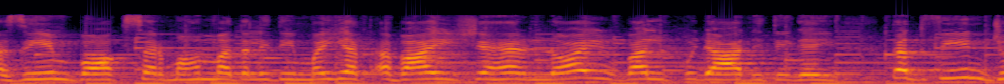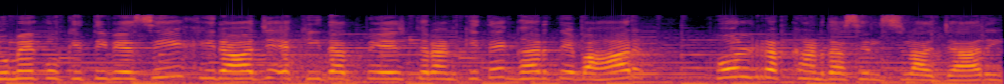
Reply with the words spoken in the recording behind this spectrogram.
عظیم باکسر محمد علی دی میت ابائی شہر لوئی ول پجا دیتی گئی۔ تدفین جمعے کو کیتی ویسی، خراج عقیدت پیش کرن کیتے گھر دے باہر کھول رکھن دا سلسلہ جاری۔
